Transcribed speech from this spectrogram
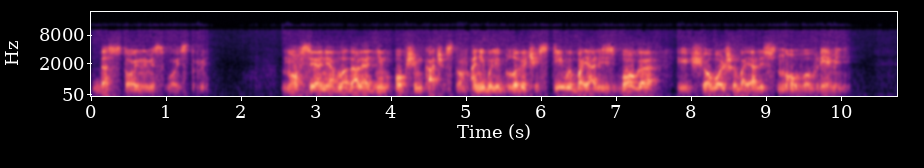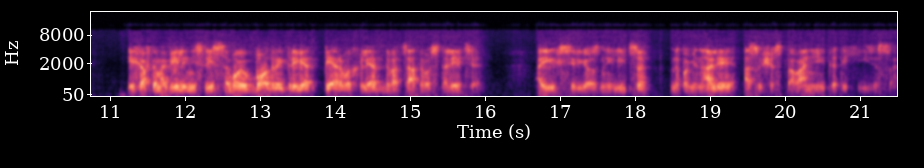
достойными свойствами. Но все они обладали одним общим качеством. Они были благочестивы, боялись Бога и еще больше боялись нового времени. Их автомобили несли с собой бодрый привет первых лет двадцатого столетия, а их серьезные лица напоминали о существовании катехизиса.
